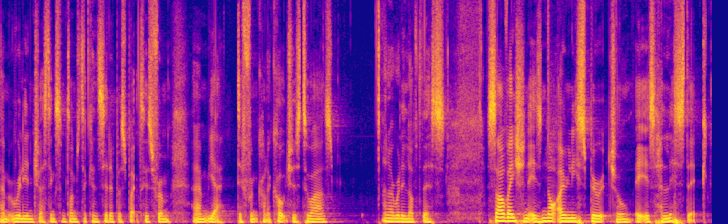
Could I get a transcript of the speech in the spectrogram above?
um, really interesting sometimes to consider perspectives from, um, yeah, different kind of cultures to ours. And I really loved this. Salvation is not only spiritual, it is holistic.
